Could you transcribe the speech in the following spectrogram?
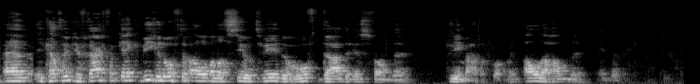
En ik had hun gevraagd van, kijk, wie gelooft er allemaal dat CO2 de hoofddader is van de klimaatopwarming? Alle handen in de lucht, natuurlijk.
